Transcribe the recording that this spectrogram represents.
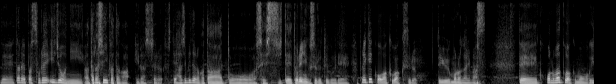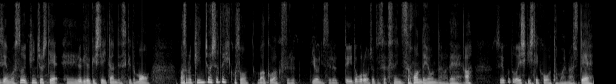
で、ただやっぱそれ以上に新しい方がいらっしゃる。そして初めての方と接してトレーニングするということで、やっぱり結構ワクワクするっていうものになります。で、ここのワクワクも以前はすごい緊張して、えー、ドキドキしていたんですけども、まあ、その緊張した時こそワクワクするようにするっていうところをちょっと先日本で読んだので、あ、そういうことを意識していこうと思いまして、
